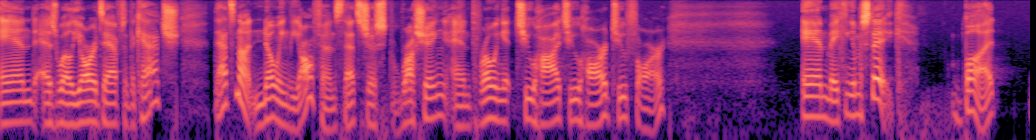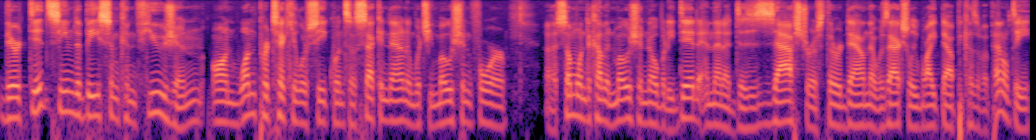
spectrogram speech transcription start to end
and as well yards after the catch that's not knowing the offense. That's just rushing and throwing it too high, too hard, too far, and making a mistake. But there did seem to be some confusion on one particular sequence, a second down in which he motioned for uh, someone to come in motion, nobody did, and then a disastrous third down that was actually wiped out because of a penalty.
